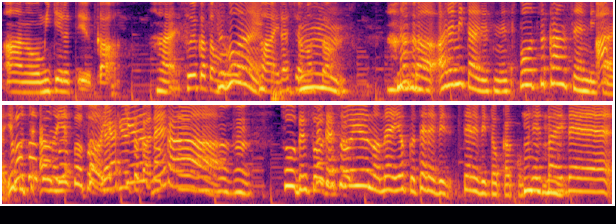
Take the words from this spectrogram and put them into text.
あの、見てるっていうか、はい。そういう方も、い。はい、いらっしゃいました。うんなんか、あれみたいですね。スポーツ観戦みたい。よくて、あの、そうそう、野球とかね。うんうんうん、そうです、そうです。なんかそういうのね、よくテレビ、テレビとか、こう、携帯で、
